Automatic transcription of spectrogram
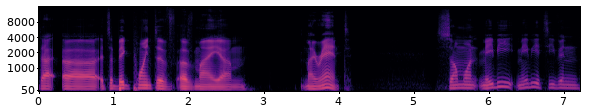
That uh it's a big point of of my um my rant. Someone maybe maybe it's even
